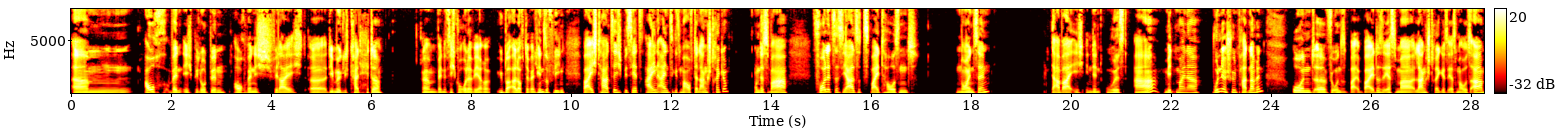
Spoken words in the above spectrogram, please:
ähm, auch wenn ich Pilot bin, auch wenn ich vielleicht äh, die Möglichkeit hätte, ähm, wenn jetzt nicht Corona wäre, überall auf der Welt hinzufliegen, war ich tatsächlich bis jetzt ein einziges Mal auf der Langstrecke. Und es war vorletztes Jahr, also 2019, da war ich in den USA mit meiner wunderschönen Partnerin und äh, für uns be beides erstmal Langstrecke ist erstmal USA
